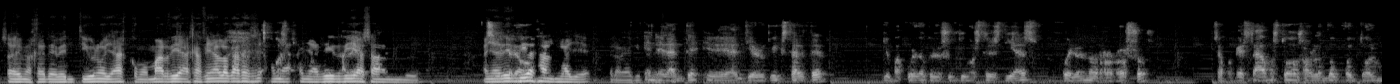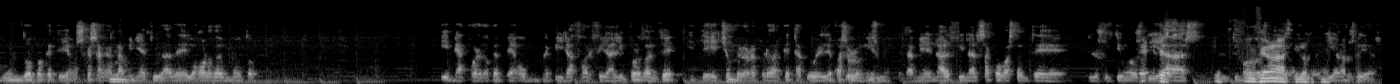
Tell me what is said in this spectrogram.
¿Sabes? Imagínate, 21 ya es como más días. Que al final lo que haces es aña- añadir días al. Añadir días al valle. Pero voy a En el, ante, en el anterior Kickstarter, yo me acuerdo que los últimos tres días fueron horrorosos. O sea, porque estábamos todos hablando con todo el mundo, porque teníamos que sacar la Mm. miniatura del gordo en moto. Y me acuerdo que pegó un pepinazo al final importante. De Mm. hecho, pero recordar que Takure le pasó lo mismo, que también al final sacó bastante en los últimos Es- días. funcionan días, así los día, dos días.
